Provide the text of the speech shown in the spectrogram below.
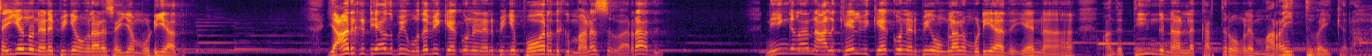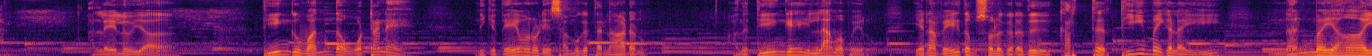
செய்யணும்னு நினைப்பீங்க உங்களால் செய்ய முடியாது. யாருக்கிட்டையாவது போய் உதவி கேட்கணும்னு நினைப்பீங்க போகிறதுக்கு மனசு வராது. நீங்களாம் நாலு கேள்வி கேட்கணும்னு நினைப்பீங்க உங்களால் முடியாது. ஏன்னா அந்த தீங்கு நாளில் கர்த்தர் உங்களை மறைத்து வைக்கிறார். அல்லேலூயா தீங்கு வந்த உடனே நீங்கள் தேவனுடைய சமூகத்தை நாடணும். அந்த தீங்கே இல்லாமல் போயிடும் ஏன்னா வேதம் சொல்லுகிறது கர்த்தர் தீமைகளை நன்மையாய்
